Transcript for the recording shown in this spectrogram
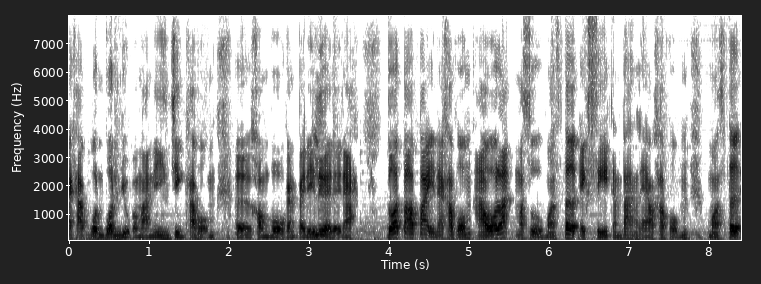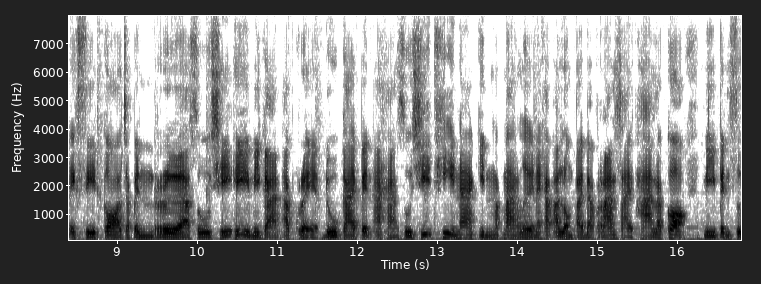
นะครับวนๆอยู่ประมาณนี้จริงๆครับผมเออคอมโบกันไปเรื่อยๆเลยนะตัวต่อไปนะครับผมเอาละมาสู่ Monster Exceed กันบ้างแล้วครับผม Monster Exceed ก็จะเป็นเรือซูชิที่มีการอัปเกรด ดูกลายเป็นอาหารซูชิที่น่ากินมากๆเลยนะครับอารมณ์ไปแบบร้านสายพานแล้วก็มีเป็นซู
